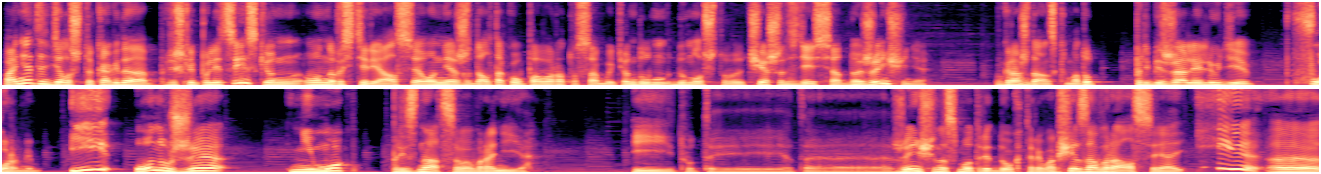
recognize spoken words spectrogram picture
Понятное дело, что когда пришли полицейские, он, он растерялся, он не ожидал такого поворота событий. Он дум- думал, что чешет здесь одной женщине в гражданском, а тут прибежали люди в форме. И он уже не мог признаться во вранье. И тут и эта женщина смотрит доктор, и вообще заврался. И, э,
